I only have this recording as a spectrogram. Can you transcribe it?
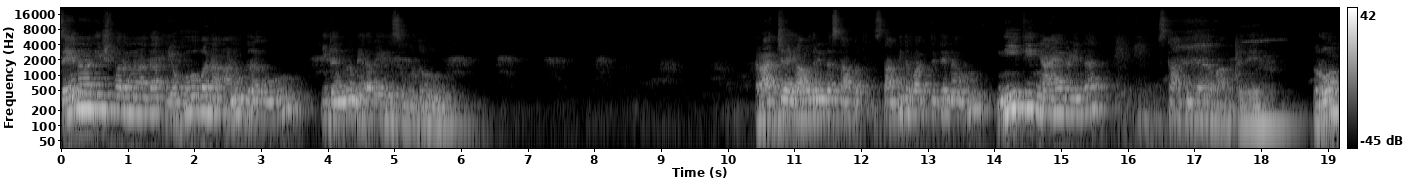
ಸೇನಾಧೀಶ್ವರನಾದ ಯಹೋವನ ಅನುಗ್ರಹವು ಇದನ್ನು ನೆರವೇರಿಸುವುದು. ರಾಜ್ಯ ಯಾವುದರಿಂದ ಸ್ಥಾಪ ಸ್ಥಾಪಿತವಾಗ್ತಿದೆ ನಾವು? ನೀತಿ ನ್ಯಾಯಗಳಿಂದ ಸ್ಥಾಪಿತವಾಗ್ತದೆ. ರೋಮ್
